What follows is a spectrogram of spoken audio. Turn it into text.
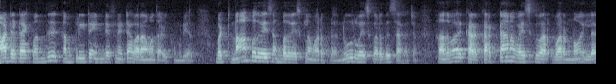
ஹார்ட் அட்டாக் வந்து கம்ப்ளீட்டாக இன்டெஃபினட்டாக வராமல் தடுக்க முடியாது. பட் நாற்பது வயசு ஐம்பது வயசுக்குலாம் வரக்கூடாது. நூறு வயசுக்கு வர்றது சகஜம். ஸோ அந்த மாதிரி க கரெக்டான வயசுக்கு வர வரணும் இல்லை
